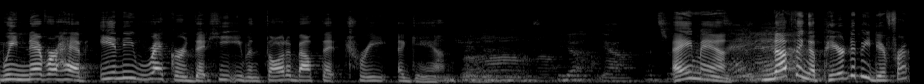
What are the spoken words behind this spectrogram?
we never have any record that he even thought about that tree again. Yeah. Amen. Nothing appeared to be different.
